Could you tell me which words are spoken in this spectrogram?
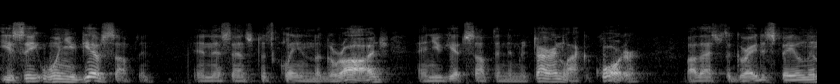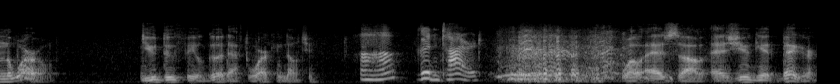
You see, when you give something, in this instance, cleaning the garage, and you get something in return, like a quarter, well, that's the greatest feeling in the world. You do feel good after working, don't you? Uh-huh. Good and tired. well, as, uh, as you get bigger,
